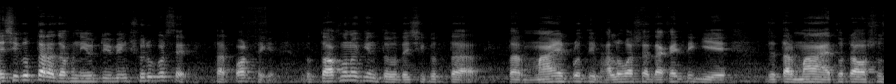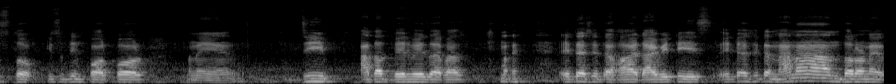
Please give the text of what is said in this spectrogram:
দেশি কুত্তারা যখন ইউটিউবিং শুরু করছে তারপর থেকে, তো তখনও কিন্তু দেশি কুত্তা তার মায়ের প্রতি ভালোবাসা দেখাইতে গিয়ে যে তার মা এতটা অসুস্থ, কিছুদিন পর পর মানে জীব আদাত বের হয়ে যায় বা মানে এটা সেটা হয়, ডায়াবেটিস, এটা সেটা নানান ধরনের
